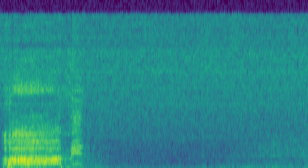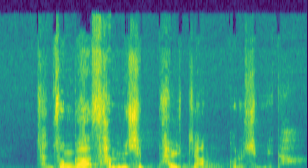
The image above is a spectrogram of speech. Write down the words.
아멘. 찬송가 38장 부르십니다.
